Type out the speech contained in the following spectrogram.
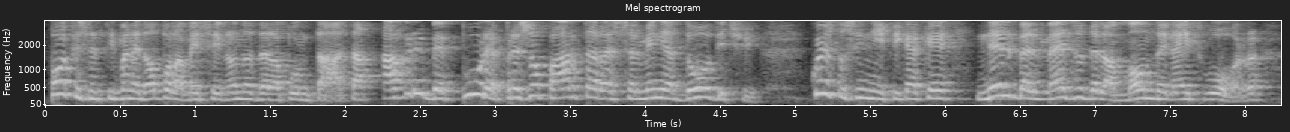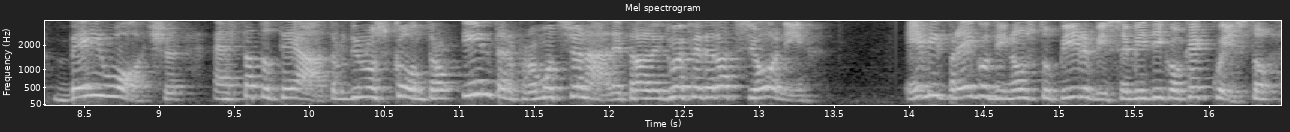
Poche settimane dopo la messa in onda della puntata avrebbe pure preso parte a WrestleMania 12. Questo significa che nel bel mezzo della Monday Night War, Baywatch è stato teatro di uno scontro interpromozionale tra le due federazioni. E vi prego di non stupirvi se vi dico che questo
